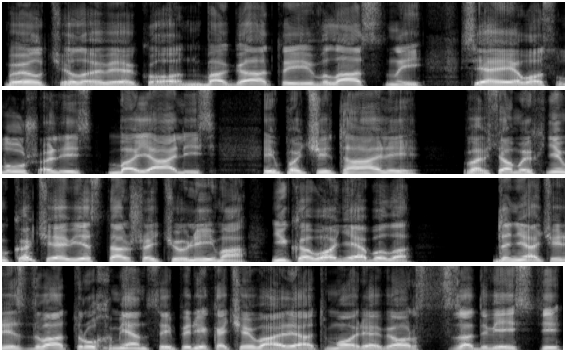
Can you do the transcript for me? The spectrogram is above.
Был человек он, богатый и властный, все его слушались, боялись и почитали. Во всем ихнем кочевье старше Чулима никого не было — Дня через два трухменцы перекочевали от моря верст за двести.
